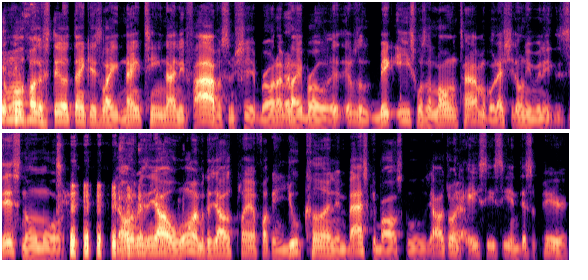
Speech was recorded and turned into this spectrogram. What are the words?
the motherfuckers still think it's like 1995 or some shit, bro. And I'm like, bro, it, it, was a Big East was a long time ago. That shit don't even exist no more. the only reason y'all won because y'all was playing fucking UConn and basketball schools. Y'all joined the ACC and disappeared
